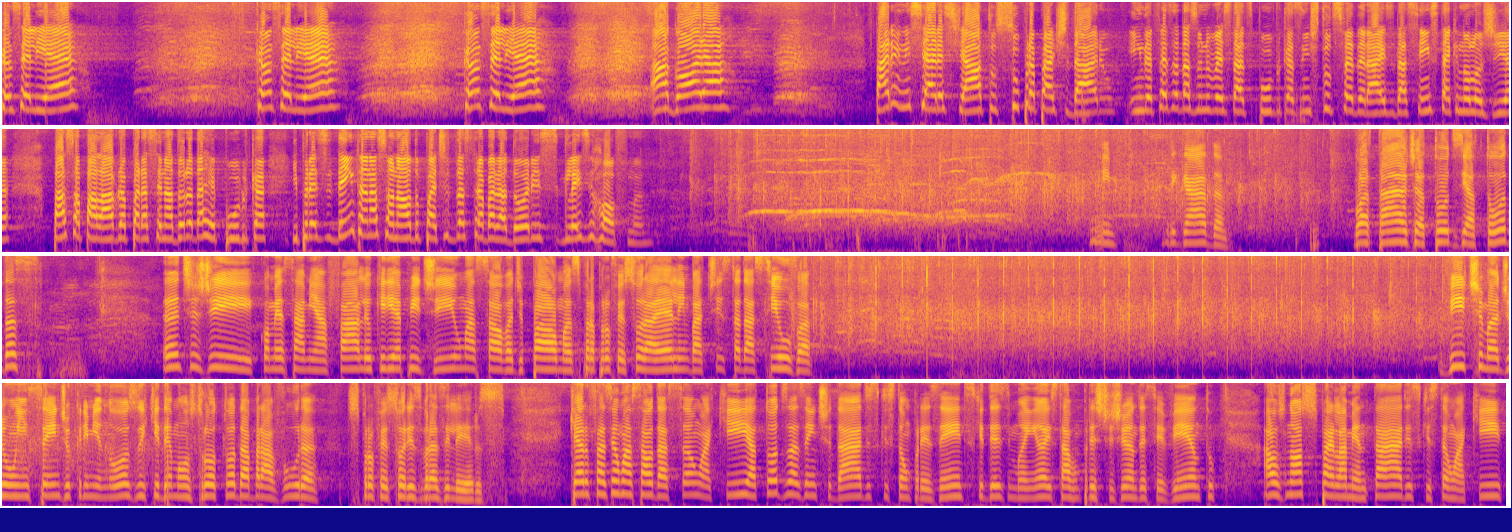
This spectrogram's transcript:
Cancelier. Presente. Cancelier. Presente. Cancelier. Presente. Agora. Para iniciar este ato suprapartidário, em defesa das universidades públicas, institutos federais e da ciência e tecnologia, passo a palavra para a senadora da República e presidenta nacional do Partido das Trabalhadores, Gleisi Hoffmann. Obrigada. Boa tarde a todos e a todas. Antes de começar a minha fala, eu queria pedir uma salva de palmas para a professora Ellen Batista da Silva. Vítima de um incêndio criminoso e que demonstrou toda a bravura dos professores brasileiros. Quero fazer uma saudação aqui a todas as entidades que estão presentes, que desde manhã estavam prestigiando esse evento, aos nossos parlamentares que estão aqui,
